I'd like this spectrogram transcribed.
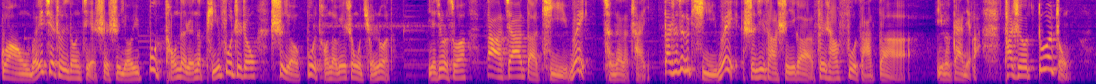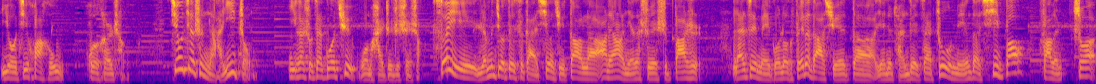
广为接受的一种解释是，由于不同的人的皮肤之中是有不同的微生物群落的，也就是说，大家的体味存在的差异。但是这个体味实际上是一个非常复杂的一个概念了，它是由多种有机化合物混合而成，究竟是哪一种，应该说在过去我们还知之甚少，所以人们就对此感兴趣。到了二零二二年的十月十八日。来自于美国洛克菲勒大学的研究团队在著名的《细胞》发文说，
